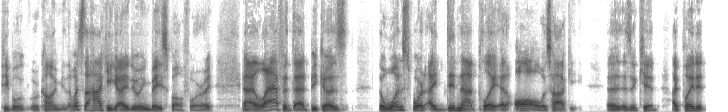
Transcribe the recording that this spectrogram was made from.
people were calling me, "What's the hockey guy doing baseball for?" Right? And I laugh at that because the one sport I did not play at all was hockey as, as a kid. I played it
